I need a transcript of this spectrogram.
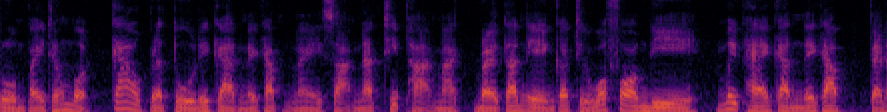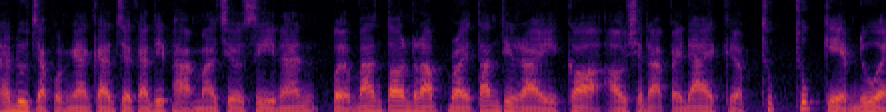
รวมไปทั้งหมด 9 ประตูด้วยกันนะครับใน 3 นัดที่ผ่านมาไบรตันเองก็ถือว่าฟอร์มดีไม่แพ้กันนะครับแต่ถ้าดูจากผลงานการเจอกันที่ผ่านมาเชลซีนั้น เปิดบ้านต้อนรับไบรตันทีไรก็เอาชนะไปได้เกือบทุก ๆ เกมด้วย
